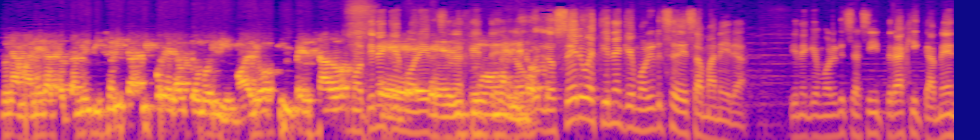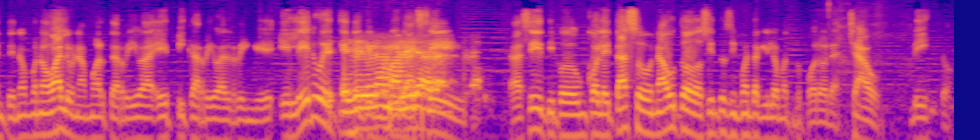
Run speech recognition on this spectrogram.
de una manera totalmente insólita y por el automovilismo, algo impensado. Como tienen que morirse la gente. Los, los, héroes tienen que morirse de esa manera. Tienen que morirse así trágicamente. No, no vale una muerte arriba, épica arriba del ring. El héroe tiene que morir así, así, tipo de un coletazo de un auto a 250 kilómetros por hora. Chao, listo.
